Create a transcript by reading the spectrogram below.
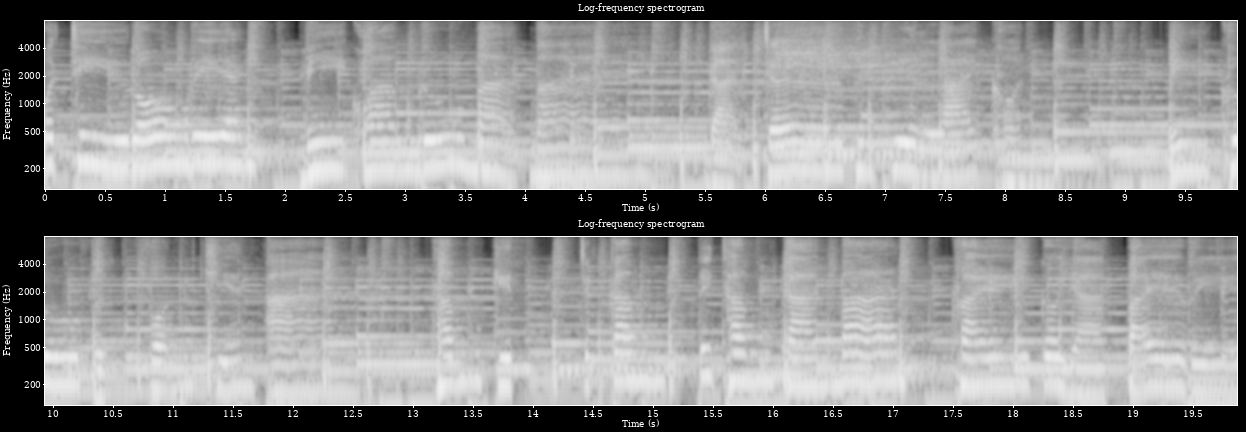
ว่าที่โรงเรียน มีความรู้มากมาย ได้เจอเพื่อนเพื่อนหลายคน มีครูฝึกฝนเขียนอ่านทำกิจกรรมได้ทำการบ้าน ใครก็อยากไปเรียน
